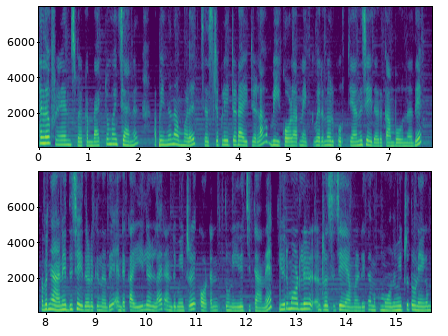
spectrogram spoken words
Hello friends welcome back to my channel അപ്പോൾ ഇന്ന് നമ്മൾ ചെസ്റ്റ് പ്ലേറ്റഡ് ആയിട്ടുള്ള വി കോളർ നെക്ക് വരുന്ന ഒരു കുർത്തിയാണ് ചെയ്തെടുക്കാൻ പോകുന്നത്. അപ്പോൾ ഞാനിത് ചെയ്തെടുക്കുന്നത് എന്റെ കയ്യിലുള്ള രണ്ട് മീറ്റർ കോട്ടൺ തുണി വെച്ചിട്ടാണ്. ഈ ഒരു മോഡൽ ഡ്രസ്സ് ചെയ്യാൻ വേണ്ടിയിട്ട് നമുക്ക് മൂന്ന് മീറ്റർ തുണിയും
